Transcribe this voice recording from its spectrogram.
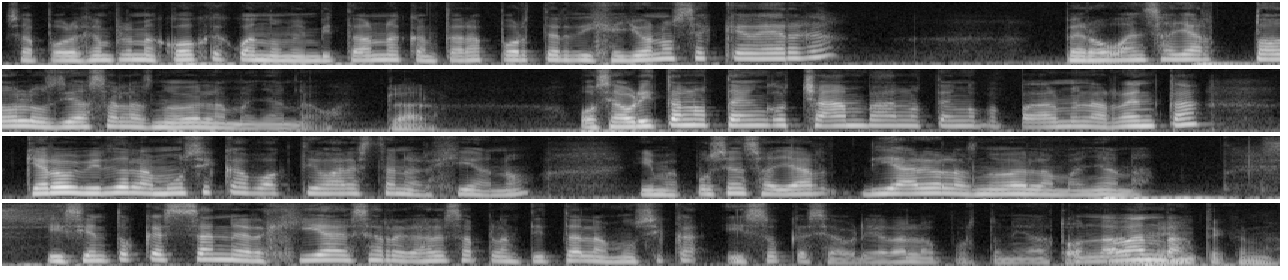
O sea, por ejemplo, me acuerdo que cuando me invitaron a cantar a Porter dije, yo no sé qué verga, pero voy a ensayar todos los días a las 9 de la mañana, güey. Claro. O sea, ahorita no tengo chamba, no tengo para pagarme la renta, quiero vivir de la música, voy a activar esta energía, ¿no? Y me puse a ensayar diario a las 9 de la mañana. Y siento que esa energía, ese regar esa plantita de la música hizo que se abriera la oportunidad con la banda. Carnal.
